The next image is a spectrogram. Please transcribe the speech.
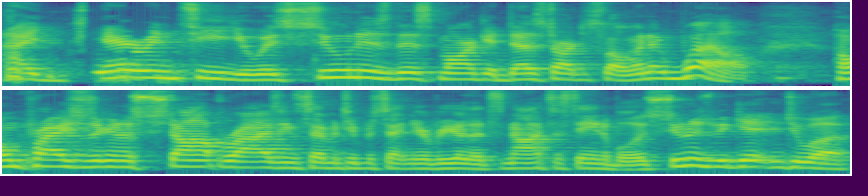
I guarantee you as soon as this market does start to slow, and it will, home prices are going to stop rising 17% year over year. That's not sustainable. As soon as we get into a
